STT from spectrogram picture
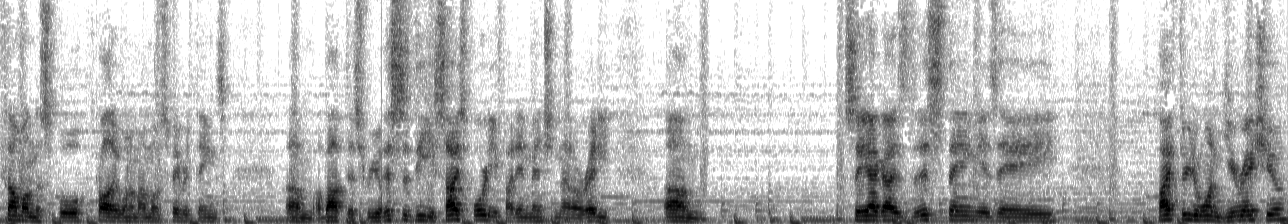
thumb on the spool. Probably one of my most favorite things um, about this reel. This is the size 40 if I didn't mention that already. Um, so yeah guys, this thing is a 5 3 to 1 gear ratio.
